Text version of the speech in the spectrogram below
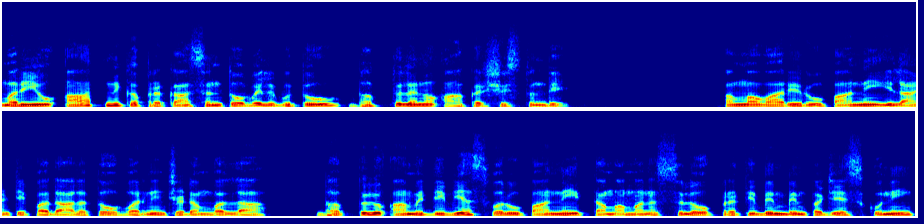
మరియు ఆత్మిక ప్రకాశంతో వెలుగుతూ భక్తులను ఆకర్షిస్తుంది. అమ్మవారి రూపాన్ని ఇలాంటి పదాలతో వర్ణించడం వల్ల భక్తులు ఆమె దివ్య స్వరూపాన్ని తమ మనస్సులో ప్రతిబింబింపజేసుకుని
